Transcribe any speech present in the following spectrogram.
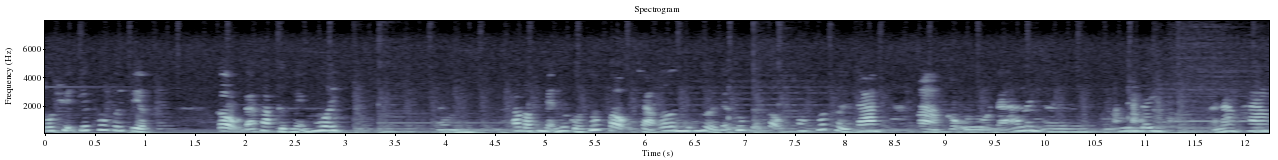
câu chuyện kết thúc với việc cậu đã gặp được mẹ nuôi. À, sau đó thì mẹ nuôi còn giúp cậu trả ơn những người đã giúp đỡ cậu trong suốt thời gian mà cậu đã lên uh, lên đây lang thang.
